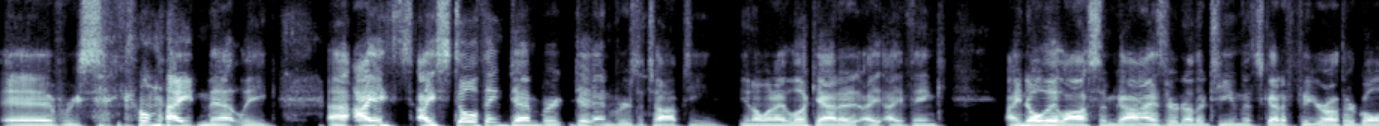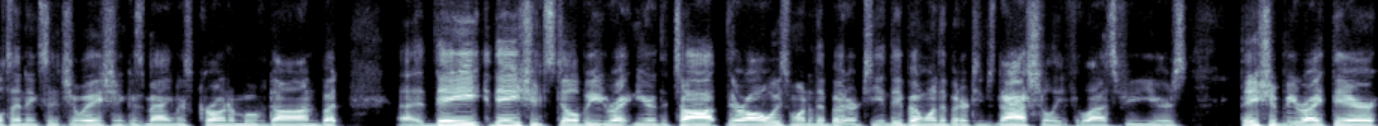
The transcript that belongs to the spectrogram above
every single night in that league. Uh, I I still think Denver Denver's a top team. You know, when I look at it, I, I think I know they lost some guys. They're another team that's got to figure out their goaltending situation because Magnus Chrona moved on, but uh, they they should still be right near the top. They're always one of the better teams. They've been one of the better teams nationally for the last few years. They should be right there.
